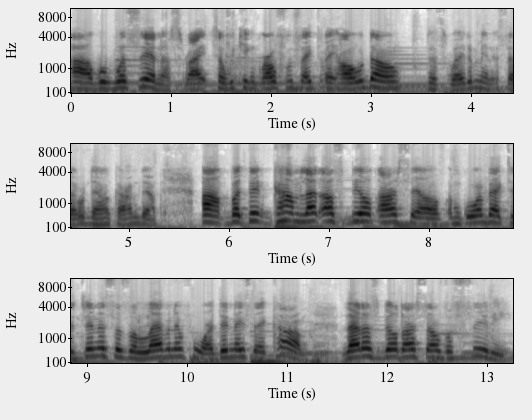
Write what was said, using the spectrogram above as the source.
uh, what's in us, right? So we can grow from faith to faith. Hold on. Just wait a minute. Settle down. Calm down. Um, but then come, let us build ourselves. I'm going back to Genesis 11 and 4. Then they said, Come, let us build ourselves a city.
